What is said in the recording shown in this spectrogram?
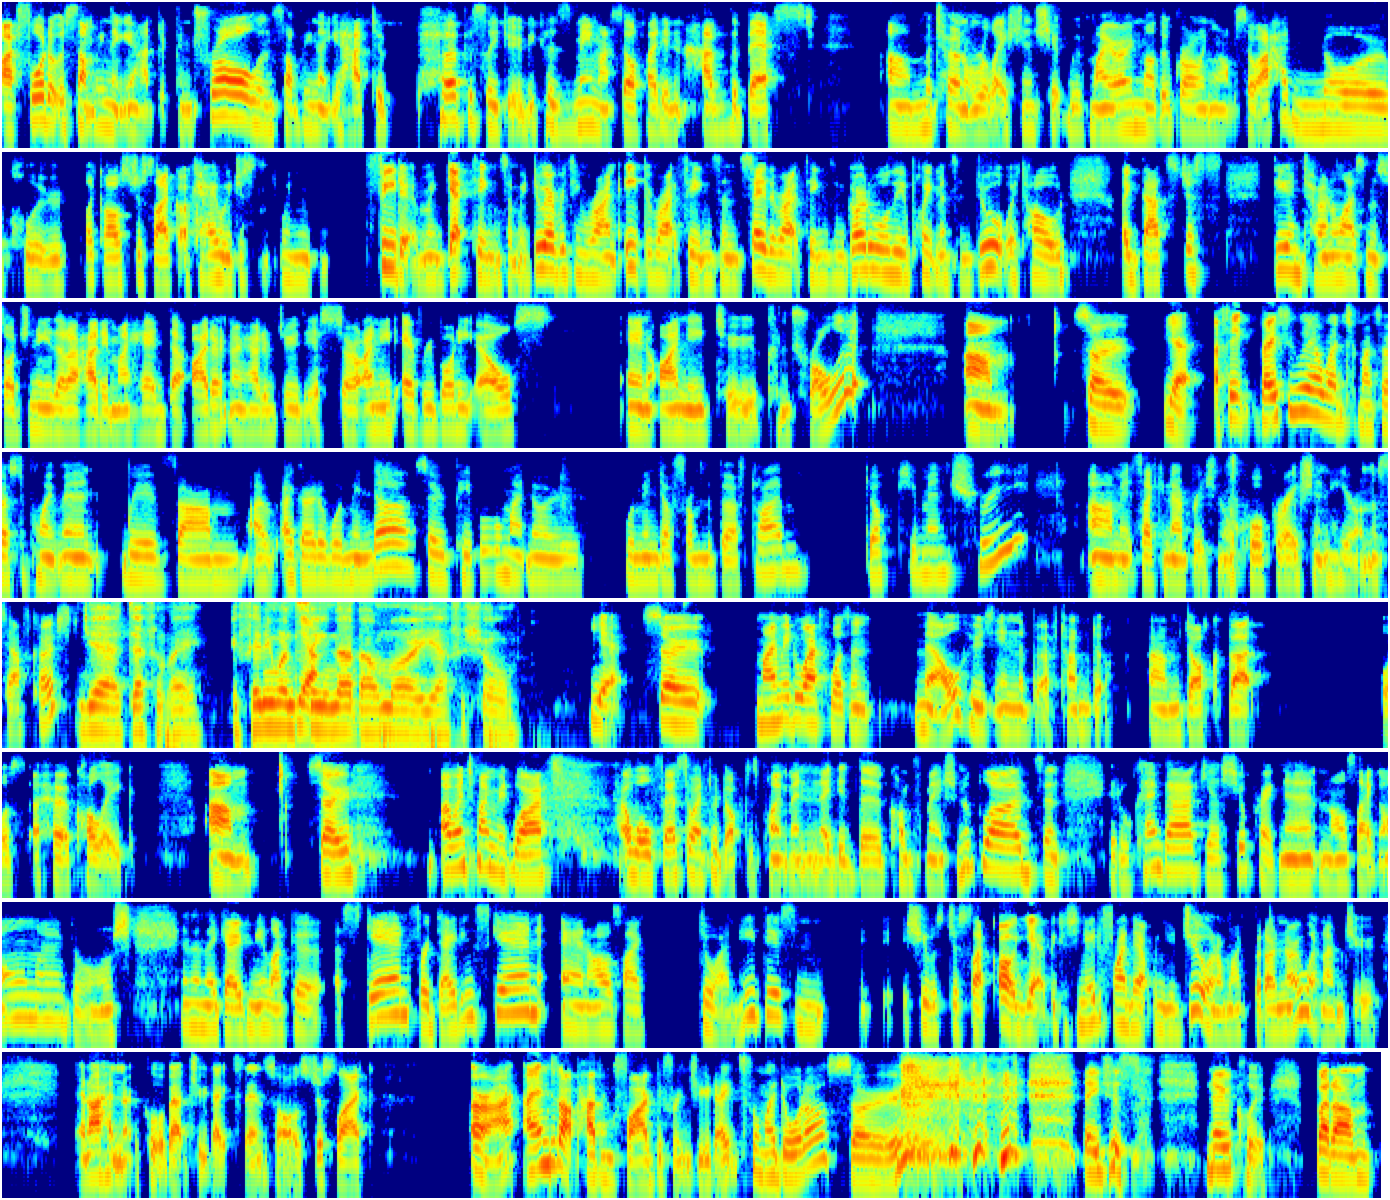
I thought it was something that you had to control and something that you had to purposely do because me myself, I didn't have the best um, maternal relationship with my own mother growing up. So I had no clue. Like I was just like, okay, we just we feed it and we get things and we do everything right and eat the right things and say the right things and go to all the appointments and do what we're told. Like that's just the internalized misogyny that I had in my head that I don't know how to do this. So I need everybody else and I need to control it. Um, so yeah, I think basically I went to my first appointment with um, I, I go to Waminda, so people might know Waminda from the Birth Time documentary. Um, it's like an Aboriginal corporation here on the south coast. Yeah, definitely. If anyone's Yeah. seen that, they'll know. Yeah, for sure. Yeah. So my midwife wasn't Mel, who's in the birth time doc, um, doc but was her colleague. Um, so I went to my midwife. Uh, Well, first I went to a doctor's appointment and they did the confirmation of bloods and it all came back. Yes, you're pregnant. And I was like, oh my gosh. And then they gave me like a, a scan for a dating scan. And I was like, do I need this? And she was just like, oh, yeah, because you need to find out when you're due. And I'm like, but I know when I'm due. And I had no clue about due dates then. So I was just like, all right. I ended up having five different due dates for my daughter. So they just, no clue. But um,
